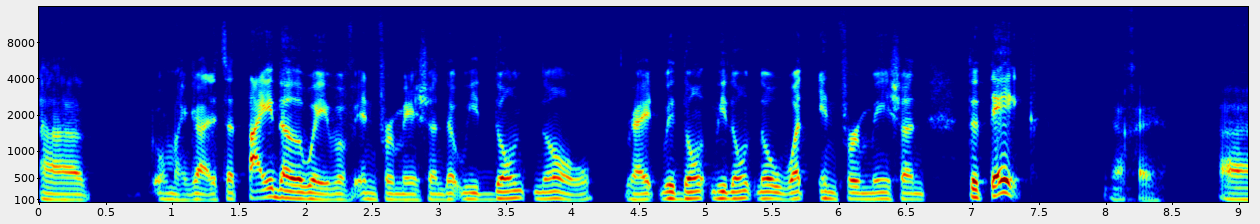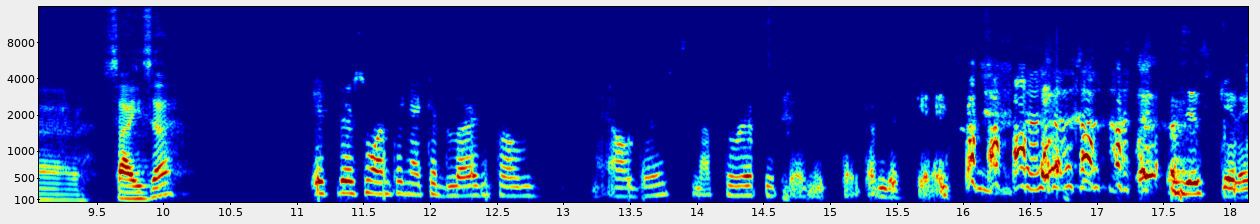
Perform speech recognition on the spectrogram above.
uh, oh my god it's a tidal wave of information that we don't know right we don't we don't know what information to take okay uh Xyza if there's one thing I could learn from my elders, not to repeat their mistake. I'm just kidding. I'm just kidding.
